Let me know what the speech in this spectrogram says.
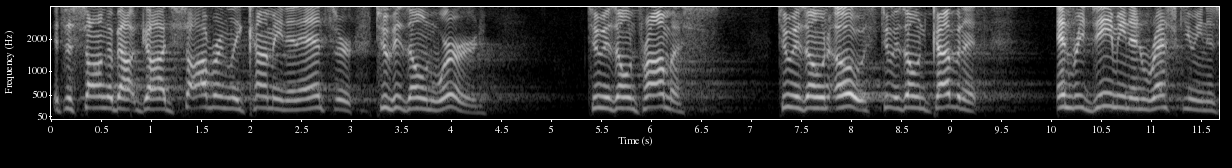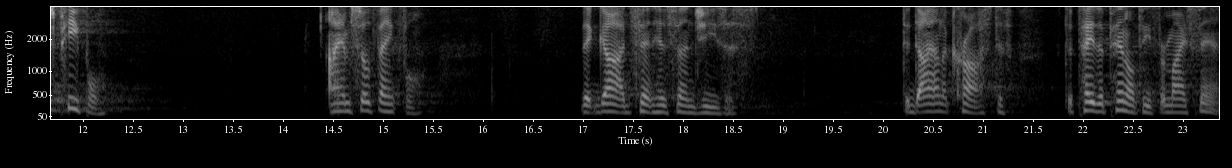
It's a song about God sovereignly coming in answer to His own word, to His own promise, to His own oath, to His own covenant, and redeeming and rescuing His people. I am so thankful that God sent his son Jesus to die on a cross to, to pay the penalty for my sin.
